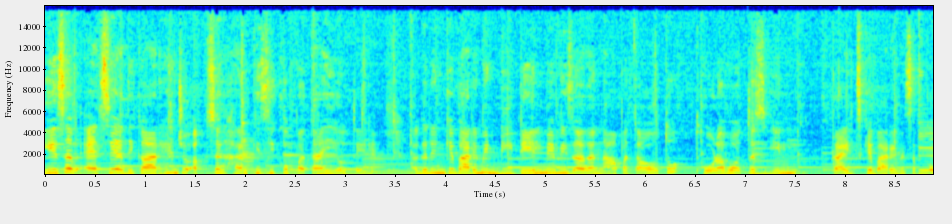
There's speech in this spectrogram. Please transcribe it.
ये सब ऐसे अधिकार हैं जो अक्सर हर किसी को पता ही होते हैं। अगर इनके बारे में डिटेल में भी ज़्यादा ना पता हो तो थोड़ा बहुत बस इन राइट्स के बारे में सबको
